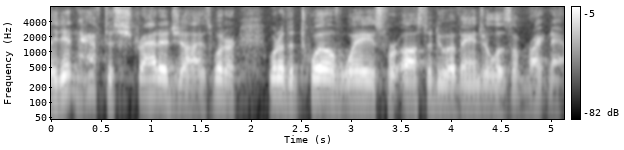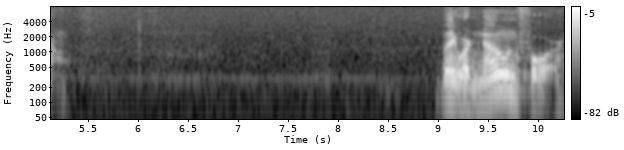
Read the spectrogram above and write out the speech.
They didn't have to strategize. What are, what are the 12 ways for us to do evangelism right now? they were known for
